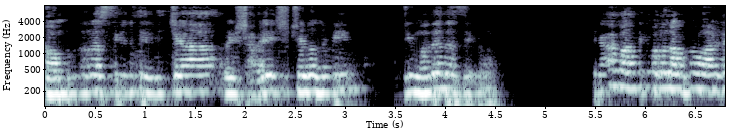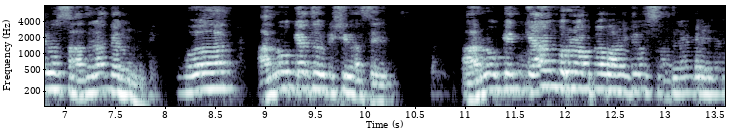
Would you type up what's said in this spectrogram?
कॉम्प्युटर असतील त्यांच्या शाळेत शिक्षणासाठी जी मदत असेल त्या माध्यमातून आपला वाढदिवस साजरा करणं व आरोग्याचा विषय असेल आरोग्य कॅम्प करून आपला वाढदिवस साजरा करणं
